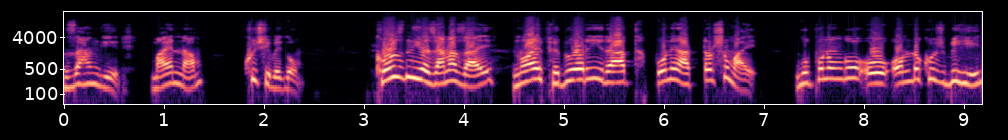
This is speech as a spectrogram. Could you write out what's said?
জাহাঙ্গীর, মায়ের নাম খুশি বেগম। খোঁজ নিয়ে জানা যায়, নয় ফেব্রুয়ারি রাত পৌনে আটটার সময় গোপনঙ্গ ও অন্ডকোষবিহীন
